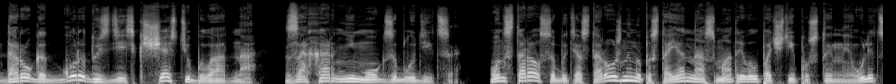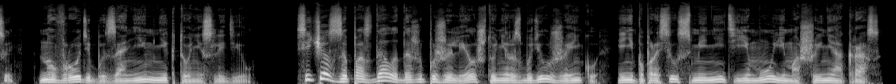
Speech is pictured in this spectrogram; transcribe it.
Дорога к городу здесь, к счастью, была одна. Захар не мог заблудиться. Он старался быть осторожным и постоянно осматривал почти пустынные улицы, но вроде бы за ним никто не следил. Сейчас запоздал и даже пожалел, что не разбудил Женьку и не попросил сменить ему и машине окрас.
